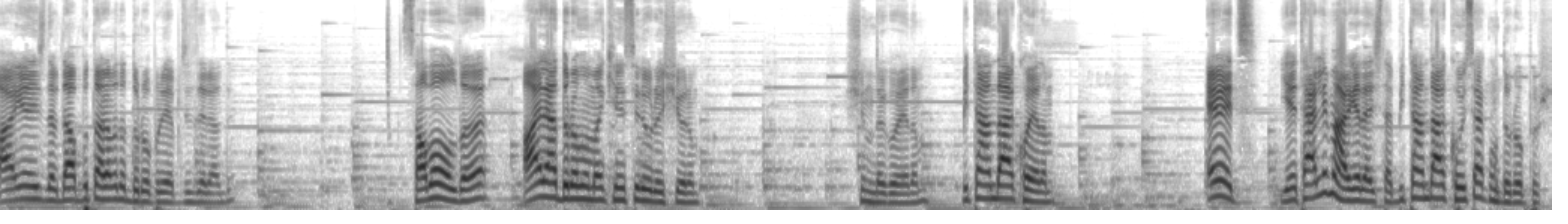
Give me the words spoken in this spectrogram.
Arkadaşlar daha bu tarafa da dropper yapacağız herhalde. Sabah oldu. Hala dropper makinesiyle uğraşıyorum. Şunu da koyalım. Bir tane daha koyalım. Evet. Yeterli mi arkadaşlar? Bir tane daha koysak mı dropper?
